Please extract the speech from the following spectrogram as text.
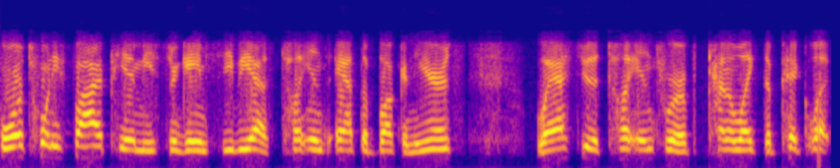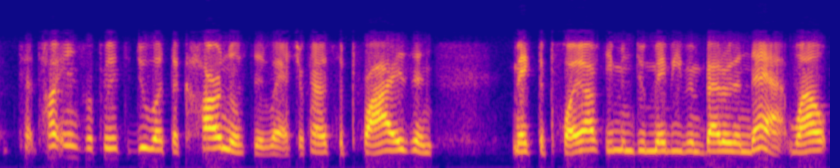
4:25 p.m. Eastern game, CBS. Titans at the Buccaneers. Last year, the Titans were kind of like the pick. Like Titans were predicted to do what the Cardinals did last year, kind of surprise and make the playoffs, even do maybe even better than that. Well,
